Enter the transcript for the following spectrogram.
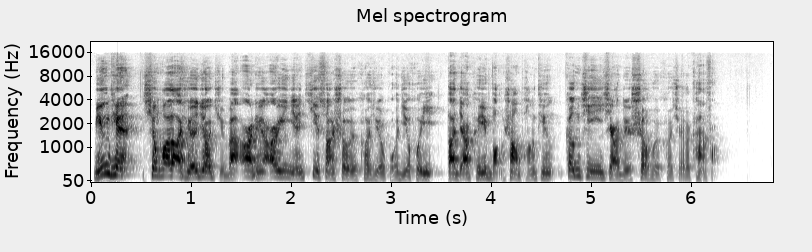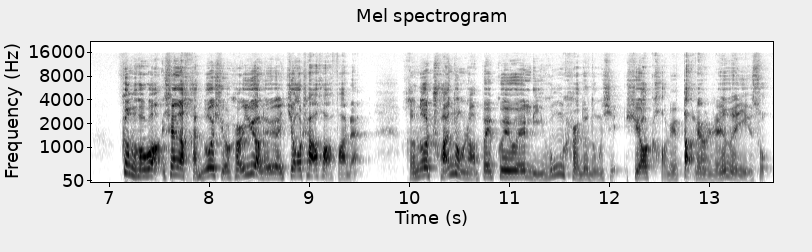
明天清华大学就要举办2021年计算社会科学国际会议，大家可以网上旁听，更新一下对社会科学的看法。更何况现在很多学科越来越交叉化发展，很多传统上被归为理工科的东西，需要考虑大量人文因素，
